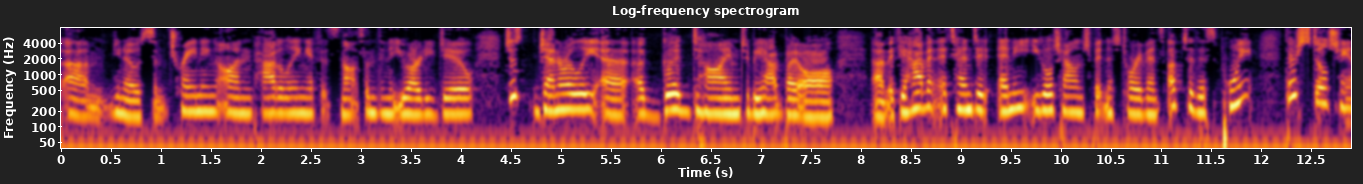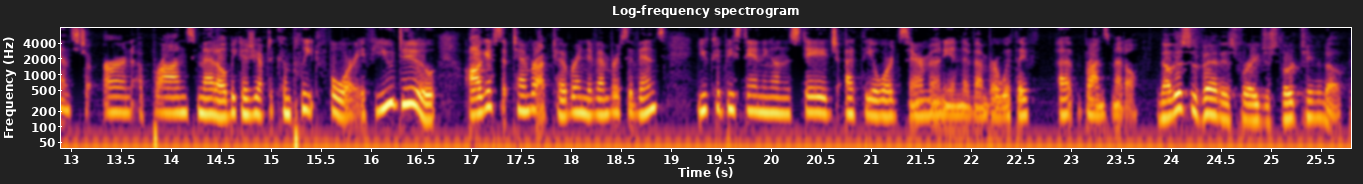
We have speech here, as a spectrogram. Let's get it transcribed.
um, you know, some training on paddling if it's not something that you already do. Just generally a, a good time to be had by all. Um, if you haven't attended any Eagle Challenge Fitness Tour events up to this point, there's still chance to earn a bronze medal because you have to complete four. If you do August, September, October, and November's events, you could be standing on the stage at the award ceremony in November with a, a bronze medal. Now, this event is for ages 13 and up.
